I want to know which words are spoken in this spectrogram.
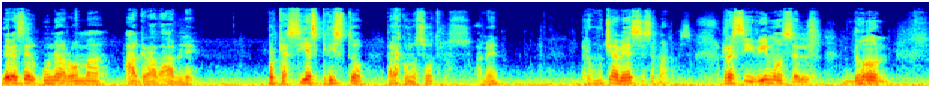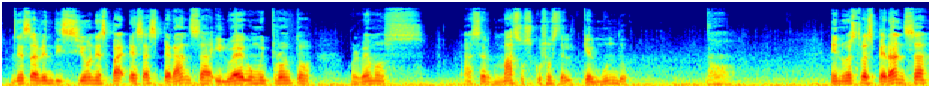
debe ser un aroma agradable, porque así es Cristo para con nosotros. Amén. Pero muchas veces, hermanos, recibimos el don esa bendición, esa esperanza y luego muy pronto volvemos a ser más oscuros que el mundo. No. En nuestra esperanza,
